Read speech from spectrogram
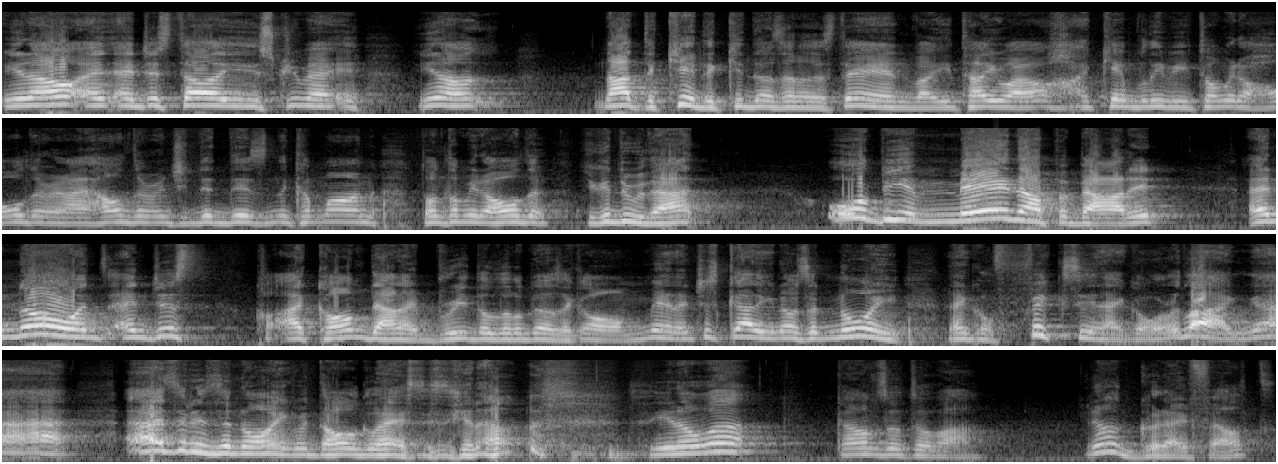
you know, and, and just tell you, scream at you know, not the kid, the kid doesn't understand, but you tell you, oh, I can't believe he told me to hold her and I held her and she did this and then come on, don't tell me to hold her. You can do that. Or be a man up about it and know and, and just, I calmed down, I breathed a little bit, I was like, oh man, I just got it, you know, it's annoying. And I go fix it, and I go relax, ah, as it is annoying with the whole glasses, you know. so you know what? Gamzu Tova. You know how good I felt?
